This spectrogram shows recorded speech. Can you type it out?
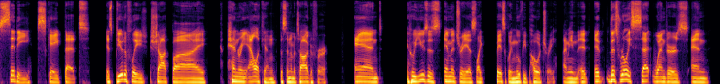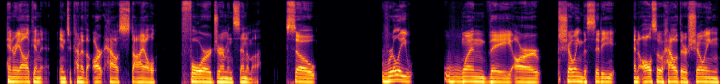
cityscape that is beautifully shot by Henri Alekan, the cinematographer, and who uses imagery as like basically movie poetry. I mean, it it this really set Wenders and Henri Alekan into kind of the art house style for German cinema. So really when they are showing the city and also how they're showing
